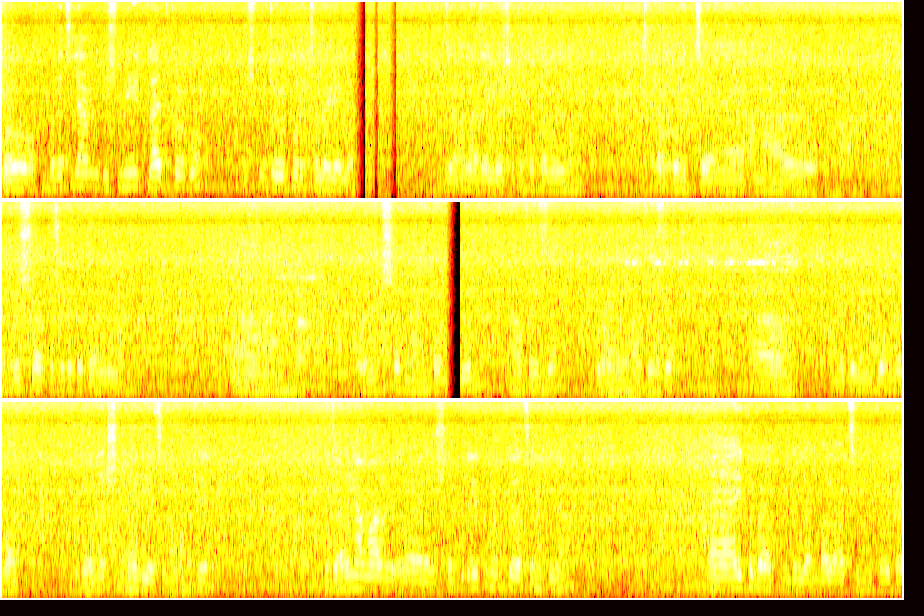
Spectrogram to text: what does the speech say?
তো বলেছিলাম, বিশ মিনিট লাইভ করব। বিশ মিনিটের উপরে চলে গেল। যেমন রাজাইবার সাথে কথা বললাম। তারপর হচ্ছে আমার আপুর সাথে কথা বললাম। অনেক সব মানিতা বোন হাফেজা, কোরআনের হাফেজা। অনেক অনেক ধন্যবাদ। অনেক সময় দিয়েছেন আমাকে। তো জানি না আমার সবগুলো রেকমেন্ড করেছেন কিনা। এই তো ভাই, আলহামদুলিল্লাহ, ভালো আছি। ভাইটা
